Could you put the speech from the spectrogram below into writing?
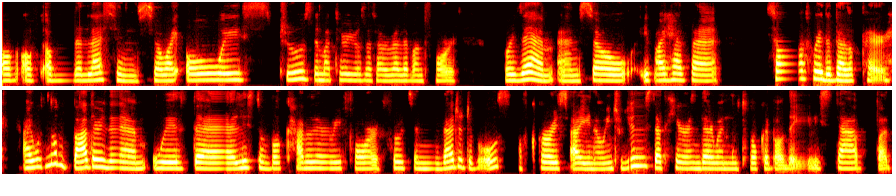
of, of, of the lessons. So i always choose the materials that are relevant for for them. And so if i have a software developer i would not bother them with the list of vocabulary for fruits and vegetables. Of course i you know introduce that here and there when we talk about daily stuff but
